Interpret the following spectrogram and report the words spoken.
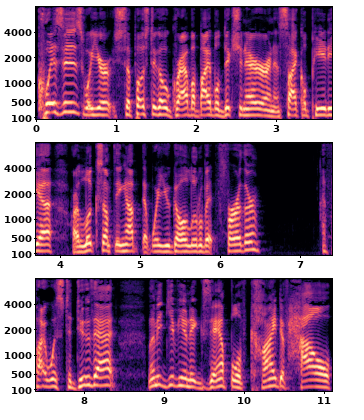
quizzes where you're supposed to go grab a Bible dictionary or an encyclopedia or look something up that where you go a little bit further. If I was to do that, let me give you an example of kind of how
